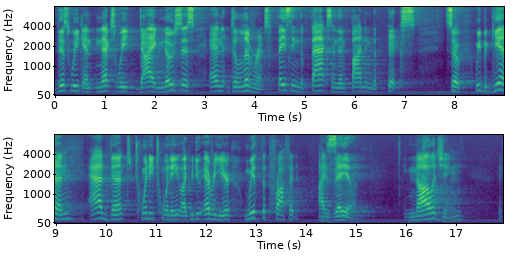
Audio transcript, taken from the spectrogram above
this week and next week diagnosis and deliverance, facing the facts and then finding the fix. So we begin Advent 2020, like we do every year, with the prophet Isaiah, acknowledging that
